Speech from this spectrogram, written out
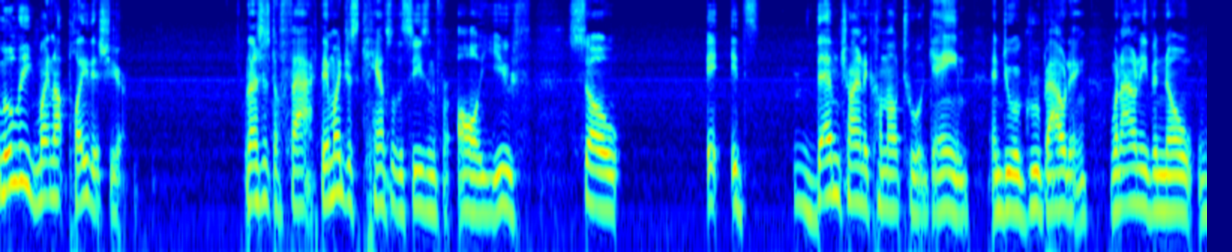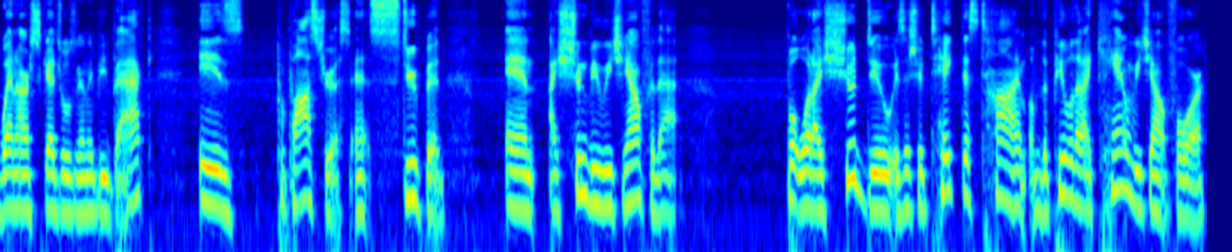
Little League might not play this year. That's just a fact. They might just cancel the season for all youth. So it, it's them trying to come out to a game and do a group outing when I don't even know when our schedule is going to be back is preposterous and it's stupid. And I shouldn't be reaching out for that. But what I should do is I should take this time of the people that I can reach out for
